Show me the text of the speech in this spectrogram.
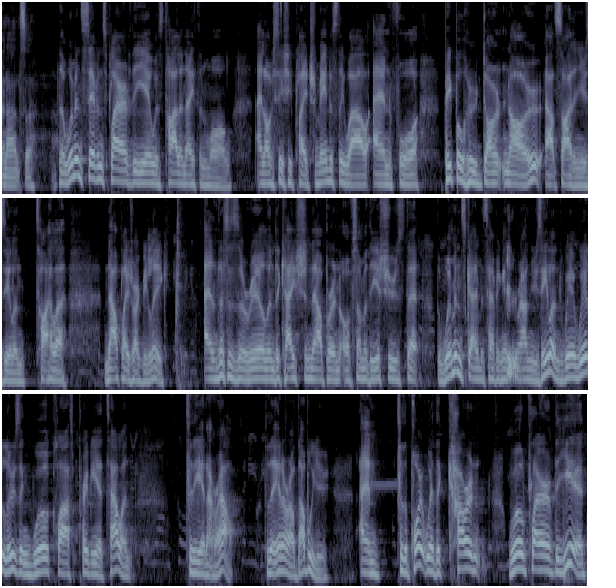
an answer. The Women's Sevens Player of the Year was Tyla Nathan-Wong. And obviously, she played tremendously well. And for people who don't know outside of New Zealand, Tyla now plays rugby league. And this is a real indication now, Bryn, of some of the issues that the women's game is having in around New Zealand, where we're losing world class premier talent to the NRL, to the NRLW. And to the point where the current World Player of the Year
